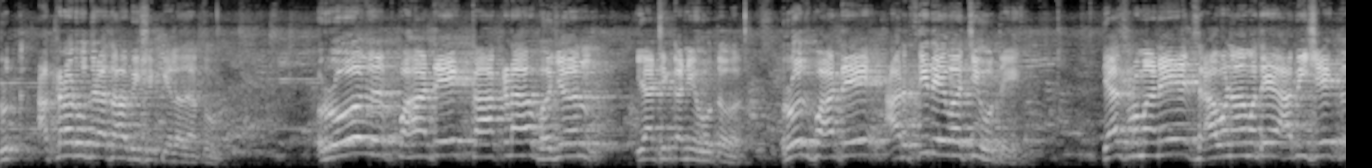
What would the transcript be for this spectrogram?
रुद्र अकरा रुद्राचा अभिषेक केला जातो. रोज पहाटे काकडा भजन या ठिकाणी होतं. रोज पहाटे आरती देवाची होते. त्याचप्रमाणे श्रावणामध्ये अभिषेक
